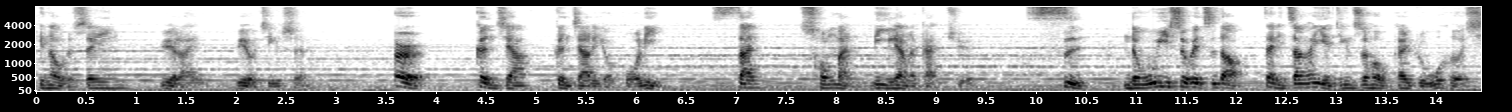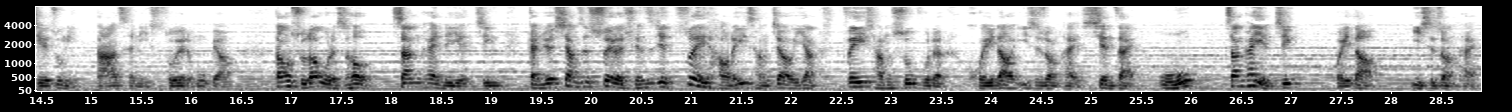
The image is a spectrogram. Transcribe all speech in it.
听到我的声音，越来越有精神。二，更加更加的有活力。三，充满力量的感觉。四，你的无意识会知道，在你张开眼睛之后，该如何协助你达成你所有的目标。当我数到五的时候，张开你的眼睛，感觉像是睡了全世界最好的一场觉一样，非常舒服的回到意识状态。现在五，张开眼睛，回到意识状态。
